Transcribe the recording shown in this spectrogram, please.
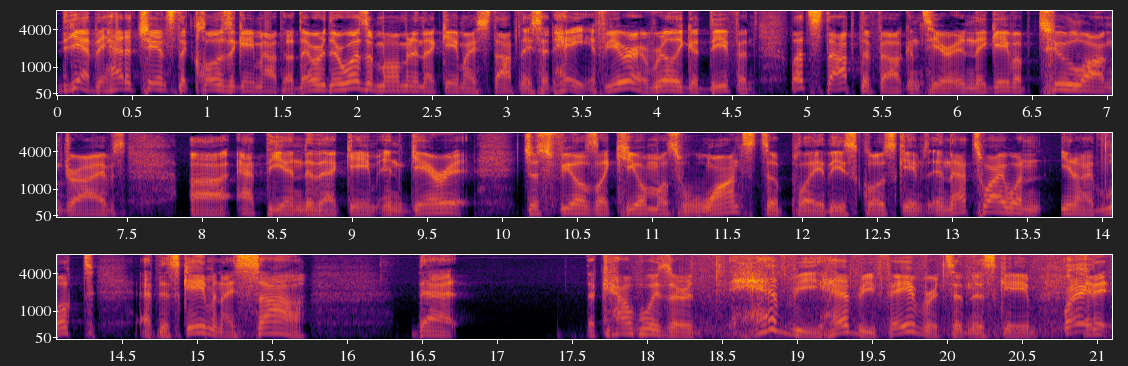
yeah, they had a chance to close the game out. Though there were, there was a moment in that game I stopped. They said, "Hey, if you're a really good defense, let's stop the Falcons here." And they gave up two long drives uh, at the end of that game. And Garrett just feels like he almost wants to play these close games, and that's why when you know I looked at this game and I saw that the Cowboys are heavy, heavy favorites in this game, Wait. and it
